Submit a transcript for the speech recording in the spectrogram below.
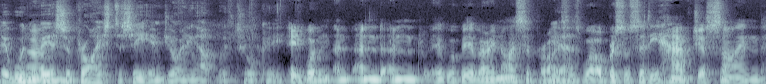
It wouldn't Um, be a surprise to see him joining up with Torquay. It wouldn't, and, and, and it would be a very nice surprise Yeah. as well. Bristol City have just signed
